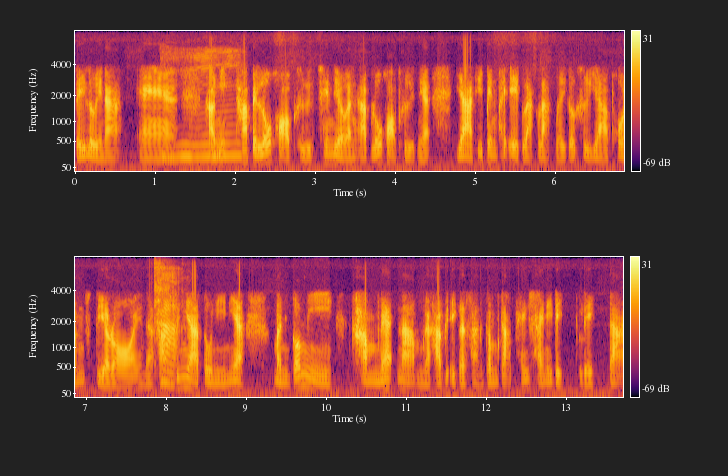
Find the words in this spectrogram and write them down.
ได้เลยนะแอคราวนี้ถ้าเป็นโรคหอบผืดเช่นเดียวกันครับโรคหอบผืดเนี่ยยาที่เป็นพระเอกหลัก ๆ เลยก็คือยาพ่นสเตียรอยนะครับ ซึ่งยาตัวนี้เนี่ยมันก็มีคำแนะนำนะครับเอกสารกำกับให้ใช้ในเด็กเล็กได้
